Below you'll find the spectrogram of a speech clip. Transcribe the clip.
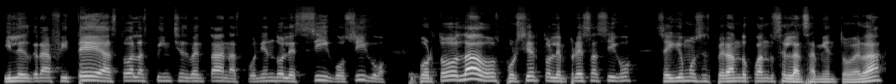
y les grafiteas todas las pinches ventanas poniéndoles sigo, sigo por todos lados, por cierto, la empresa sigo, seguimos esperando cuándo es el lanzamiento, ¿verdad?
